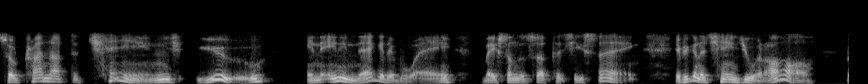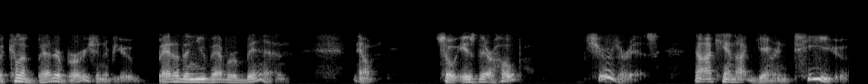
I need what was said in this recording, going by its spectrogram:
So try not to change you in any negative way based on the stuff that she's saying. If you're going to change you at all, become a better version of you, better than you've ever been. Now, so is there hope? Sure, there is. Now, I cannot guarantee you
